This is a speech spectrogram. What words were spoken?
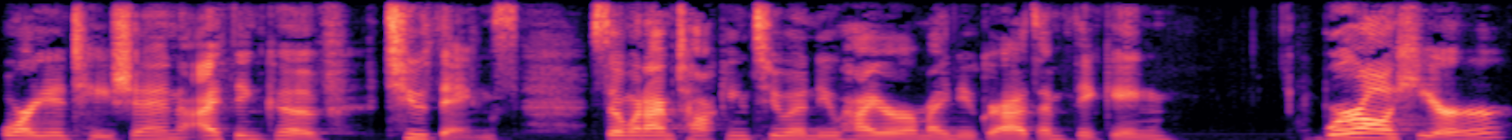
orientation, I think of two things. So when I'm talking to a new hire or my new grads, I'm thinking, we're all here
